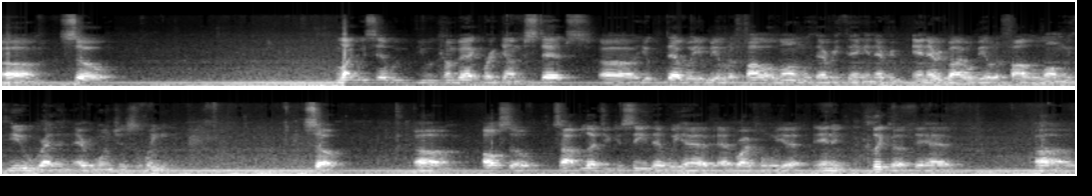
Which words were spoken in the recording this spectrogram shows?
Um, so, like we said, we, you would come back, break down the steps. Uh, you, that way, you'll be able to follow along with everything, and every and everybody will be able to follow along with you rather than everyone just winging. So, um, also top left, you can see that we have at Brightplum, we have in ClickUp, they have uh,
